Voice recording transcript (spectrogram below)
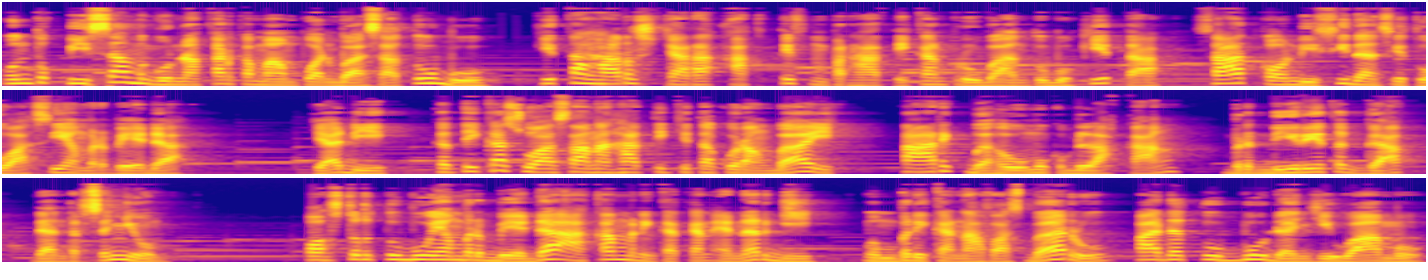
Untuk bisa menggunakan kemampuan bahasa tubuh, kita harus secara aktif memperhatikan perubahan tubuh kita saat kondisi dan situasi yang berbeda. Jadi, Ketika suasana hati kita kurang baik, tarik bahumu ke belakang, berdiri tegak, dan tersenyum. Postur tubuh yang berbeda akan meningkatkan energi, memberikan nafas baru pada tubuh dan jiwamu.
